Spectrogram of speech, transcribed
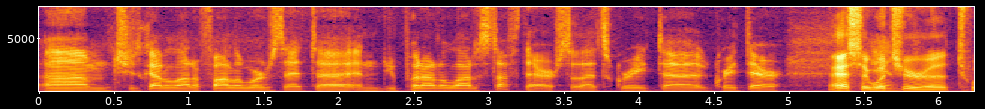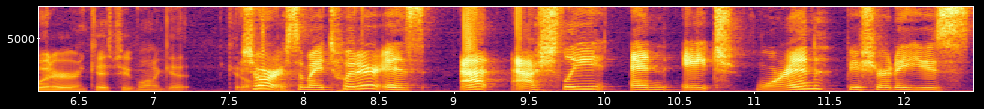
um, she's got a lot of followers that, uh, and you put out a lot of stuff there. So that's great, uh, great there. Ashley, what's your uh, Twitter in case people want to get, get Sure. So my Twitter is at Ashley NH Warren. Be sure to use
